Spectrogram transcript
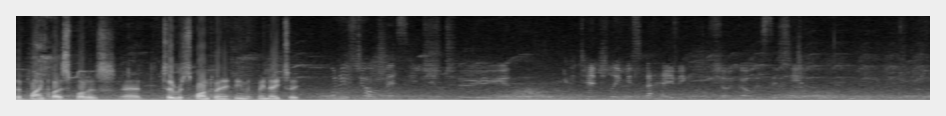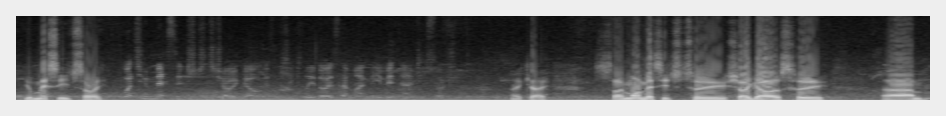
the plainclothes spotters uh, to respond to anything that we need to. What is your message to potentially misbehaving showgoers this year? Your message, sorry. What's your message to showgoers, particularly those that might be a bit antisocial? Okay. So my message to showgoers who um,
